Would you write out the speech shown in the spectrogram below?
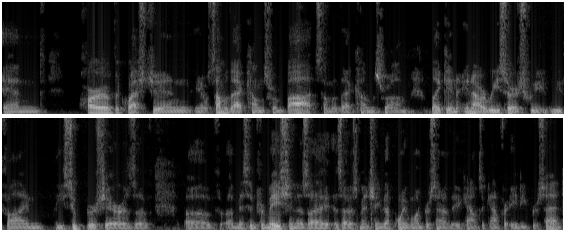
and part of the question, you know, some of that comes from bots, some of that comes from, like in, in our research, we, we find the super sharers of, of uh, misinformation, as I, as I was mentioning, that 0.1% of the accounts account for 80%.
